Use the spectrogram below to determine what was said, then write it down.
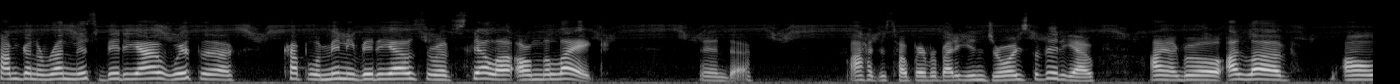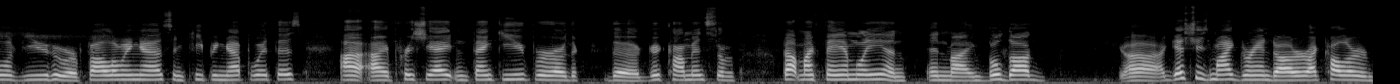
I'm going to run this video with a couple of mini videos of Stella on the lake. And uh, I just hope everybody enjoys the video. I will, I love all of you who are following us and keeping up with us. I, I appreciate and thank you for the, the good comments of, about my family and, and my bulldog. Uh, I guess she's my granddaughter. I call her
